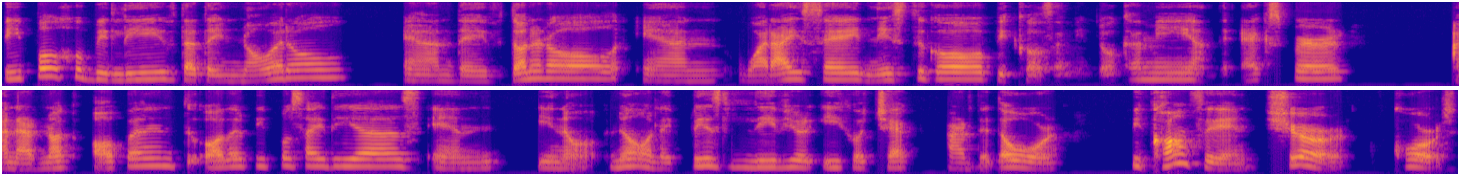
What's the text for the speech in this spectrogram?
people who believe that they know it all and they've done it all and what i say needs to go because i mean look at me i'm the expert and are not open to other people's ideas and you know no like please leave your ego check at the door. Be confident sure of course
